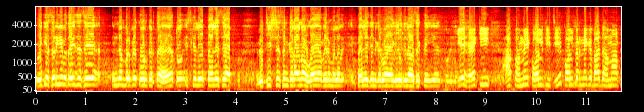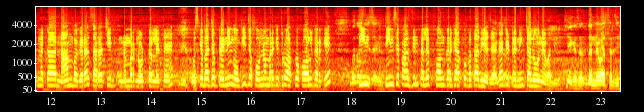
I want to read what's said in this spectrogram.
एक ये सर ये बताइए जैसे इन नंबर पे कॉल करता है तो इसके लिए पहले से आप रजिस्ट्रेशन कराना होगा या फिर मतलब पहले दिन करवाएँ अगले दिन आ सकते हैं? ये थोड़ी ये है कि आप हमें कॉल कीजिए। कॉल करने के बाद हम अपना का नाम वगैरह सारा चीज़ नंबर नोट कर लेते हैं। उसके बाद जब ट्रेनिंग होगी जब फ़ोन नंबर के थ्रू आपको कॉल करके तीन तीन से पाँच दिन पहले फ़ोन करके आपको बता दिया जाएगा कि ट्रेनिंग चालू होने वाली है। ठीक है सर धन्यवाद सर जी।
